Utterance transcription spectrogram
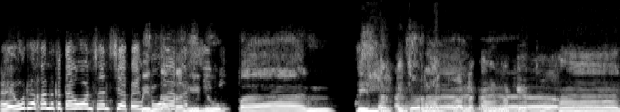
Eh udah kan ketahuan San siapa yang Bintang tua kan. Kehidupan. bintang kejora lagu anak-anak ya Tuhan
